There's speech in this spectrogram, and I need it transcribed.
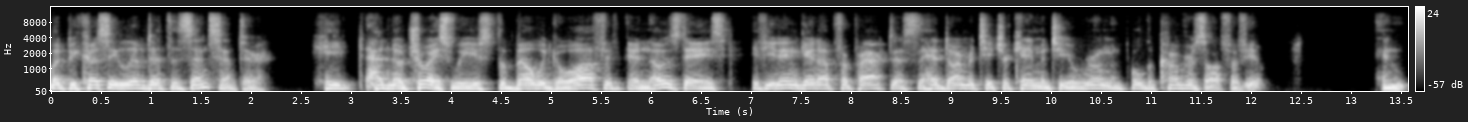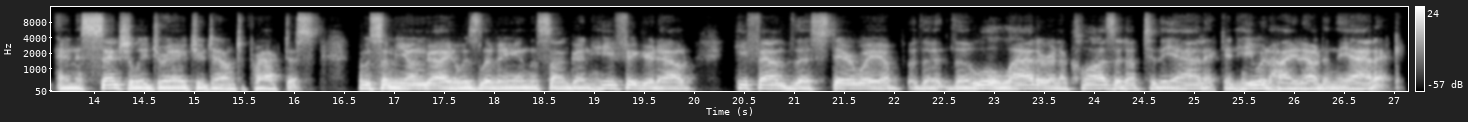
But because he lived at the Zen Center, he had no choice. We used the bell would go off if, in those days. If you didn't get up for practice, the head Dharma teacher came into your room and pulled the covers off of you, and and essentially dragged you down to practice. There was some young guy who was living in the sangha, and he figured out he found the stairway up the the little ladder in a closet up to the attic, and he would hide out in the attic.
